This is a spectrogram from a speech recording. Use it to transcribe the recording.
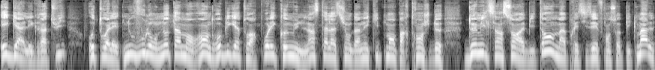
égal et gratuit aux toilettes. Nous voulons notamment rendre obligatoire pour les communes l'installation d'un équipement par tranche de 2500 habitants, m'a précisé François Picmal,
